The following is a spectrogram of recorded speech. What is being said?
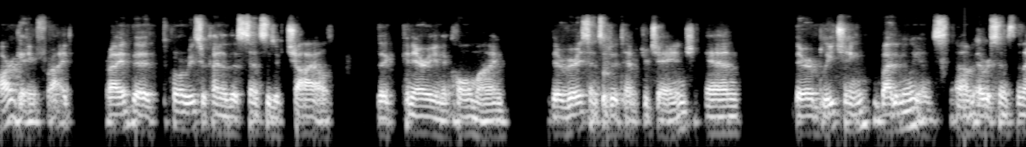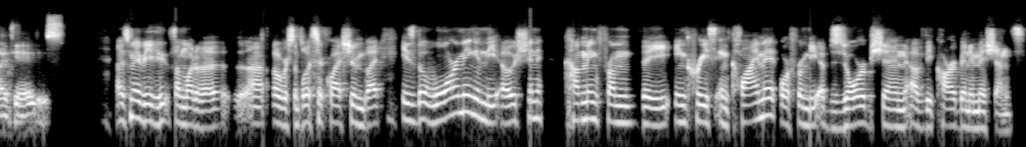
are getting fried, right? The coral reefs are kind of the sensitive child, the canary in the coal mine. They're very sensitive to temperature change and they're bleaching by the millions um, ever since the 1980s. This may be somewhat of a uh, oversimplistic question, but is the warming in the ocean coming from the increase in climate or from the absorption of the carbon emissions?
